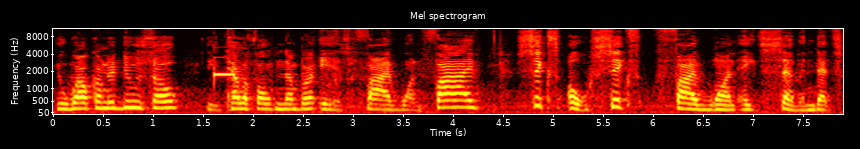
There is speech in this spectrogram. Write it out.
You're welcome to do so. The telephone number is 515-606-5187. That's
